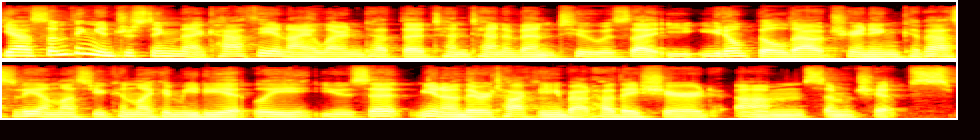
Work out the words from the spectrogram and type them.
Yeah, something interesting that Cathie and I learned at the 1010 event too is that you, you, don't build out training capacity unless you can like immediately use it. You know, they were talking about how they shared um, some chips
